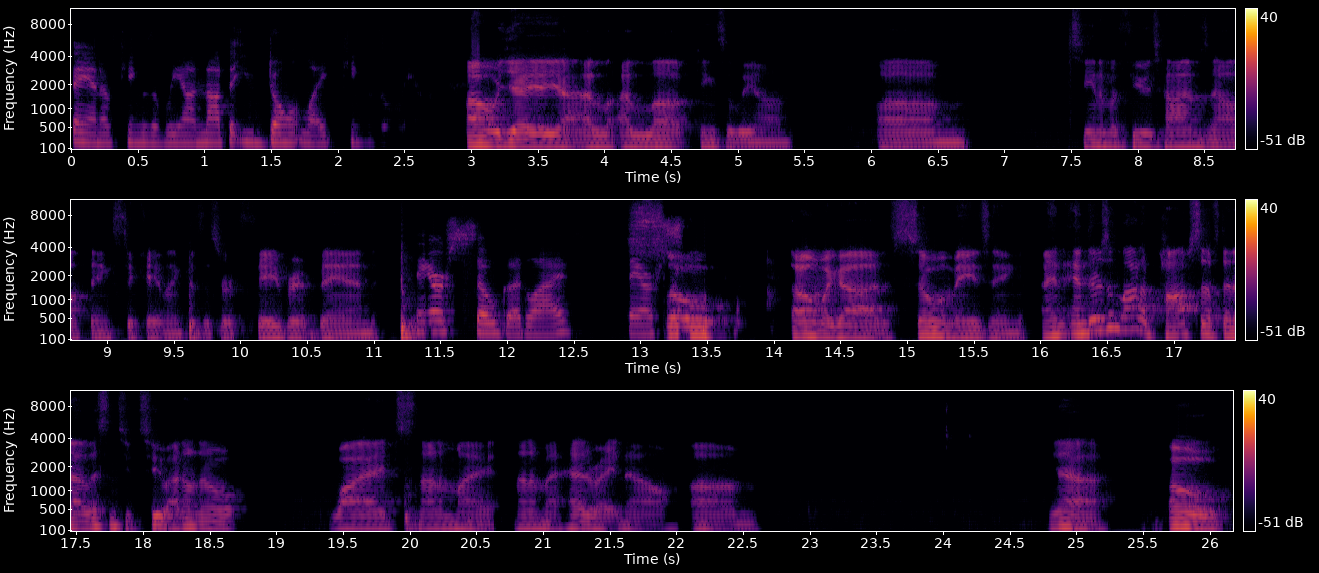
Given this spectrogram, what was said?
fan of Kings of Leon, not that you don't like Kings of Leon. oh yeah, yeah, yeah. I, I love Kings of Leon. Um, seen them a few times now, thanks to Caitlin because it's her favorite band. They are so good live. They are so oh my god so amazing. And and there's a lot of pop stuff that i listen to too. I don't know why it's not in my not in my head right now. Um yeah. Oh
